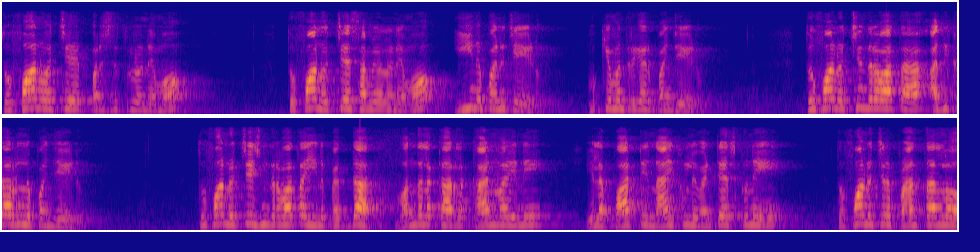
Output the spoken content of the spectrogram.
తుఫాన్ వచ్చే పరిస్థితుల్లోనేమో తుఫాన్ వచ్చే సమయంలోనేమో ఈయన పని చేయడు. ముఖ్యమంత్రి గారు పనిచేయడు. తుఫాన్ వచ్చిన తర్వాత అధికారులను పనిచేయడు. తుఫాన్ వచ్చేసిన తర్వాత ఈయన పెద్ద వందల కార్ల కాన్వాయ్ని ఇలా పార్టీ నాయకుల్ని వెంటేసుకుని తుఫాన్ వచ్చిన ప్రాంతాల్లో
